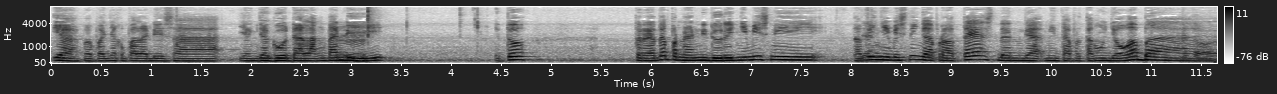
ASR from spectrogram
ya bapaknya kepala desa yang jago dalang tadi Hmm. itu ternyata pernah nidurin Nyimis nih tapi Dan- Nyimis nih nggak protes dan nggak minta pertanggungjawaban Betul.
